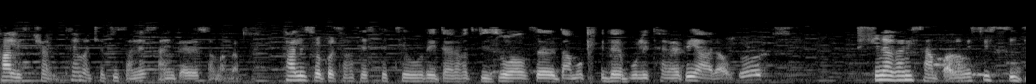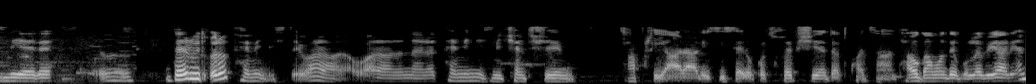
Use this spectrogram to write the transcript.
ქალის თემა ჩემთვის ძალიან საინტერესო, მაგრამ ქალის როგორც რაღაც ესთეტიური და რაღაც ვიზუალზე დამოკიდებული თემები არა, უბრალოდ შინაგანი სამყარო, მისი სიძლიერე. ვერ ვიტყვი რომ ფემინისტი ვარ, არა, არანაირად ფემინიზმი ჩემში საფრი არ არის ისე როგორც ხებშია და თქვა ძალიან თავგამონდებულები არიან,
